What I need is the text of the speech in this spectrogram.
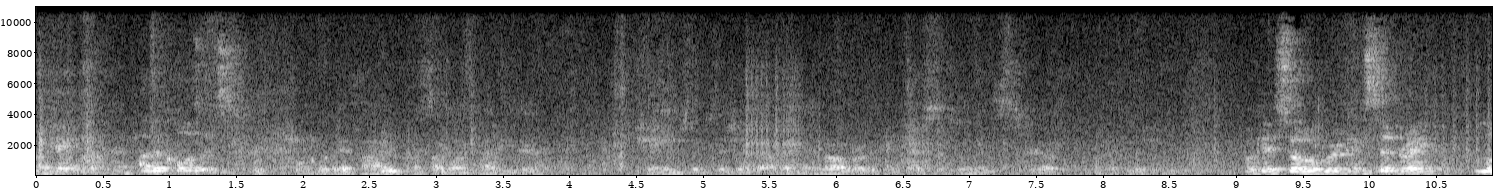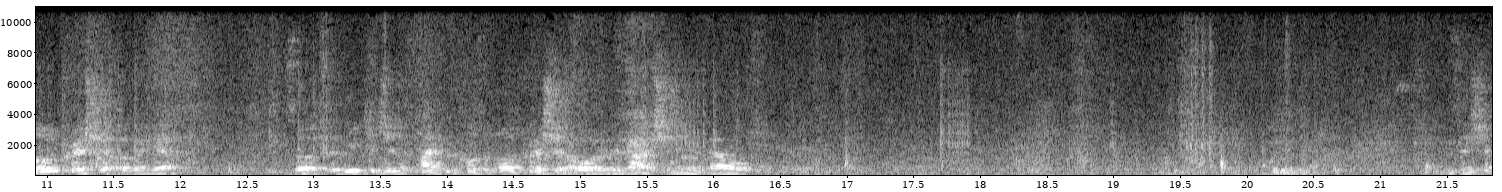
Okay, other causes? If I, someone had either changed the position of the outlet and valve or the control system is screwed up. Okay, so we're considering low pressure over here. So a leakage in the pipe would cause a low pressure or a reduction in the valve. Position.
